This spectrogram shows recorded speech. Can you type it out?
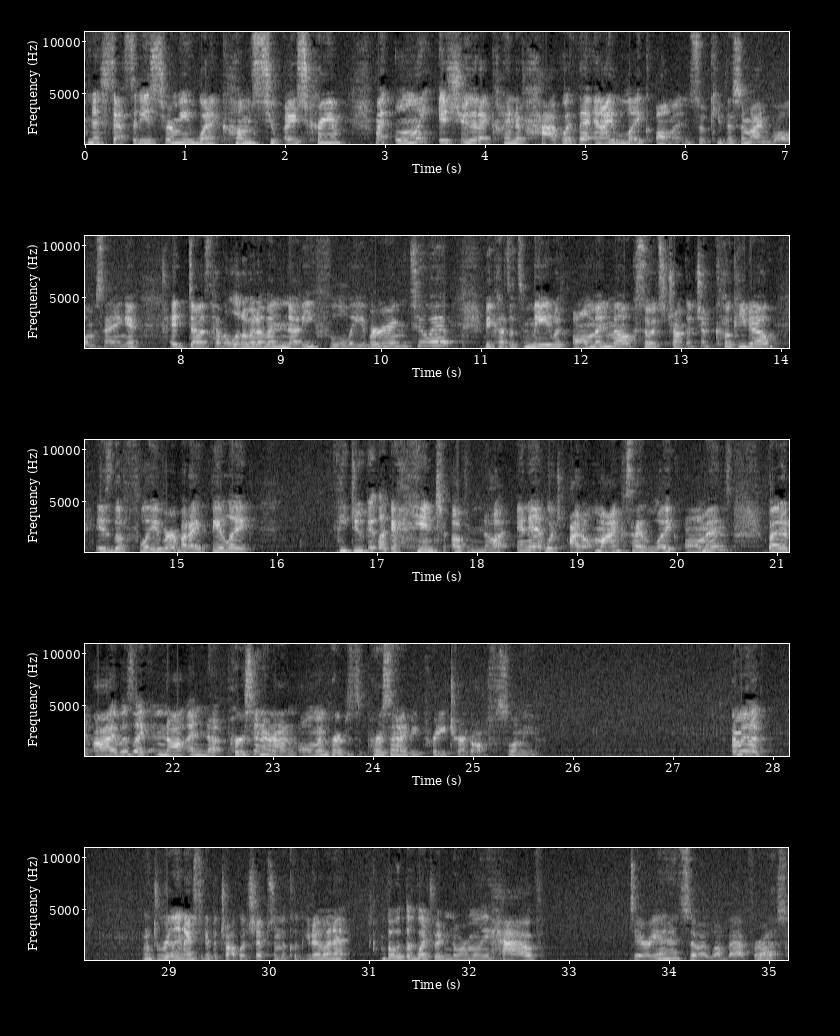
necessities for me when it comes to ice cream. My only issue that I kind of have with it, and I like almonds, so keep this in mind while I'm saying it, it does have a little bit of a nutty flavoring to it because it's made with almond milk. So it's chocolate chip cookie dough is the flavor, but I feel like you do get like a hint of nut in it, which I don't mind because I like almonds. But if I was like not a nut person or not an almond person, I'd be pretty turned off. So let me, I mean like, it's really nice to get the chocolate chips and the cookie dough in it, both of which would normally have dairy in it. So I love that for us.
